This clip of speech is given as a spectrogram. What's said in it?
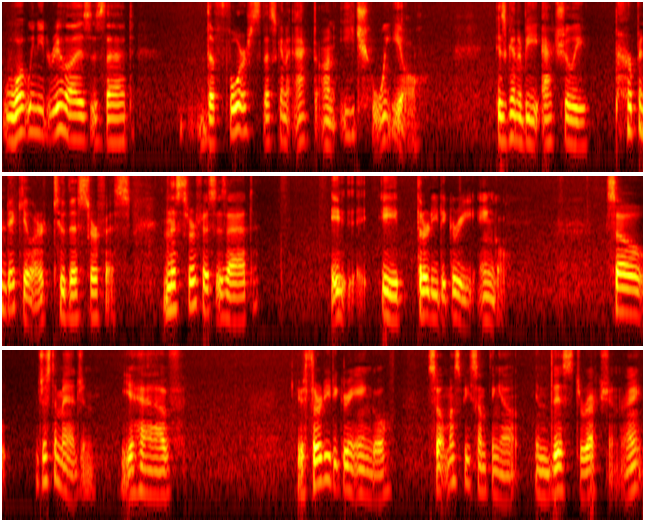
what we need to realize is that the force that's going to act on each wheel is going to be actually perpendicular to this surface. And this surface is at a, a 30 degree angle. So just imagine you have your 30 degree angle, so it must be something out in this direction, right?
